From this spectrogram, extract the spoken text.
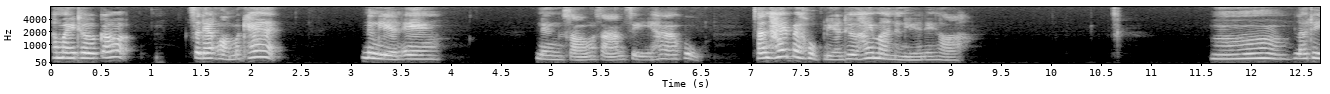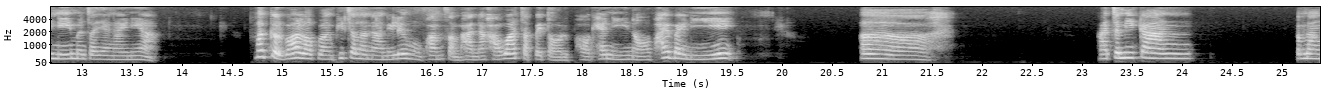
ทำไมเธอก็แสดงออกมาแค่1เหรียญเอง1 2 3 4 5 6ฉันให้ไป6เหรียญเธอให้มา1เหรียญเองเหรอ?อืม แล้วทีนี้มันจะยังไงเนี่ย? ถ้าเกิดว่าเรากำลังพิจารณาในเรื่องของความสัมพันธ์นะคะ ว่าจะไปต่อหรือพอแค่นี้เนาะไพ่ใบนี้เอ่อาจจะมีการกำลัง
